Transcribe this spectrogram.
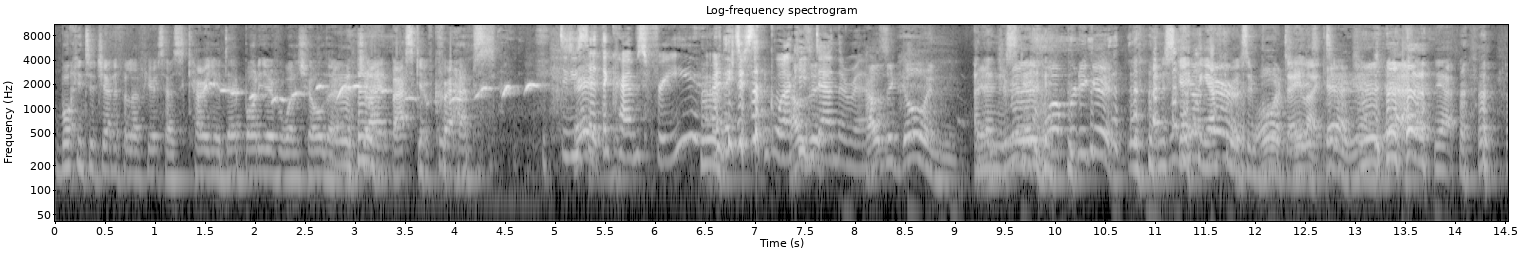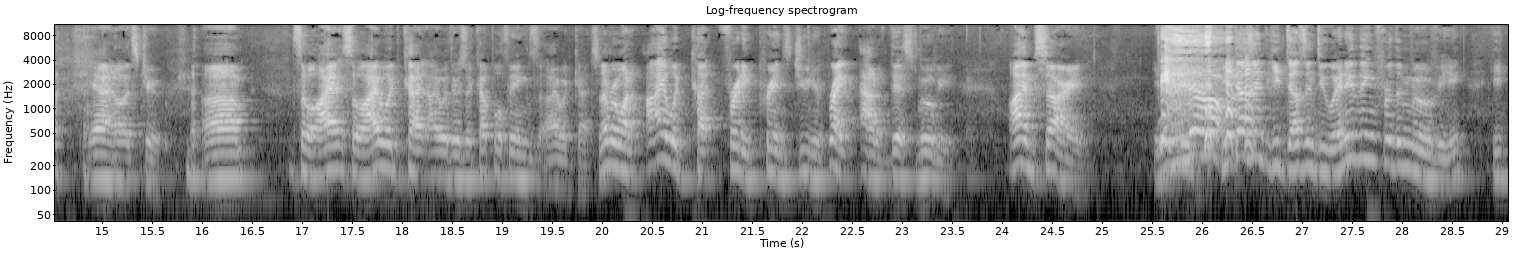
Walking to Jennifer Love Hewitt's house, carrying a dead body over one shoulder, and a giant basket of crabs. Did you Hey. set the crabs free? Or are they just like walking it, down the road? How's it going? And then Benjamin? escape- oh, pretty good. And escaping afterwards in Oh, broad chase daylight too. Yeah. Yeah. yeah. Yeah, no, that's true. Um, so I so I would cut. I would. There's a couple things I would cut. So number one, I would cut Freddie Prinze Jr. right out of this movie. I'm sorry. He doesn't, he doesn't. He doesn't do anything for the movie. He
